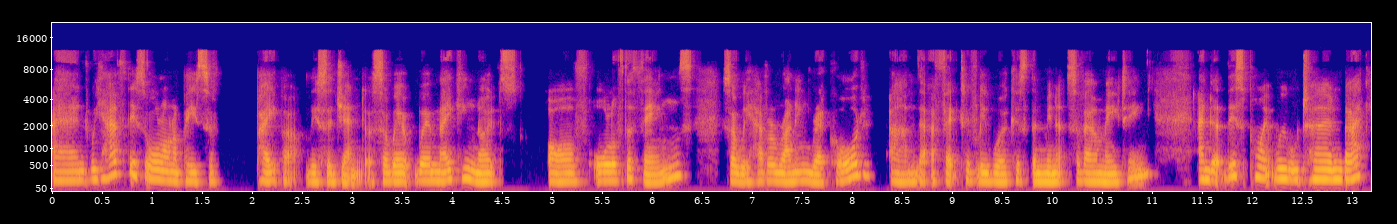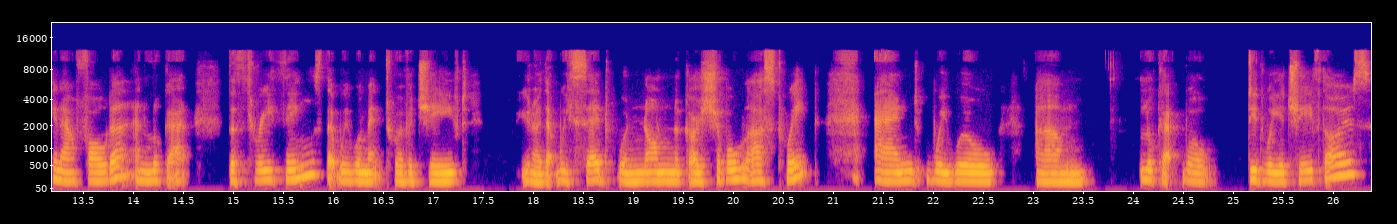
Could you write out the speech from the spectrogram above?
And we have this all on a piece of paper, this agenda. So we're, we're making notes of all of the things. So we have a running record um, that effectively work as the minutes of our meeting. And at this point, we will turn back in our folder and look at the three things that we were meant to have achieved. You know, that we said were non negotiable last week. And we will um, look at, well, did we achieve those?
